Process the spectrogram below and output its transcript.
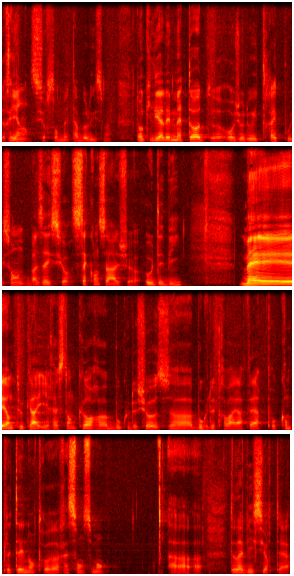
rien sur son métabolisme. Donc il y a des méthodes aujourd'hui très puissantes basées sur séquençage au débit mais en tout cas, il reste encore euh, beaucoup de choses, euh, beaucoup de travail à faire pour compléter notre recensement euh, de la vie sur Terre.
